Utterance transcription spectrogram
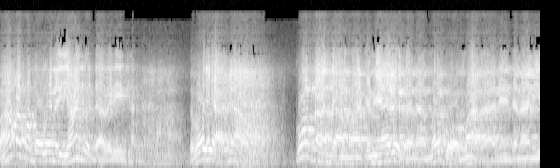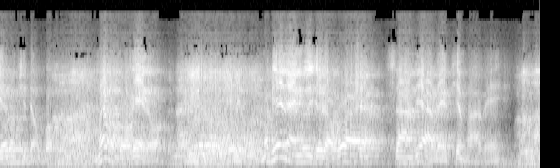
ဘာမှမပေါ်ပဲနဲ့ရမ်းရွတ်တာပဲဒီခါသဘောကျရကိုယ်တန်တာမှာခင်ဗျားတို့တဏ္ဍာမက်ပေါ်မှလာရင်တဏှာနိရောဓဖြစ်တော့ပေါ့မက်မပေါ်ခဲ့တော့တဏှာရောမဖြစ်နိုင်ဘူးဆိုတော့ဟိုဟာစာပြပဲဖြစ်မှာပဲမှန်ပါ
